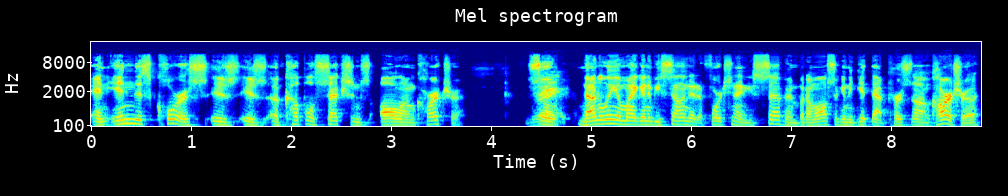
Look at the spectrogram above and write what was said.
And in this course is is a couple sections all on Kartra. So Right. not only am I going to be selling it at fourteen ninety seven, but I'm also going to get that person on Kartra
